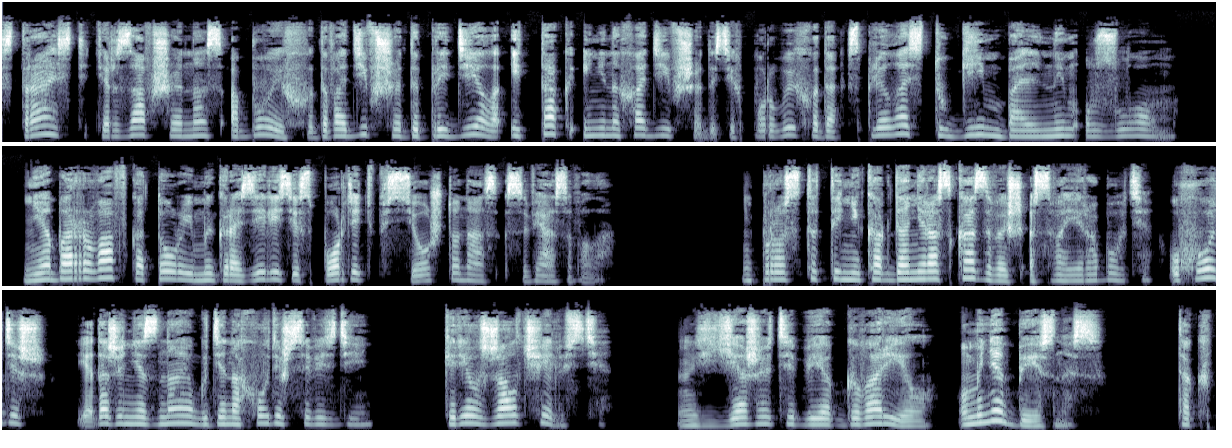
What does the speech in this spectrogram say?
Страсть, терзавшая нас обоих, доводившая до предела и так и не находившая до сих пор выхода, сплелась тугим больным узлом, не оборвав который мы грозились испортить все, что нас связывало. «Просто ты никогда не рассказываешь о своей работе. Уходишь, я даже не знаю, где находишься весь день». Кирилл сжал челюсти. «Я же тебе говорил, у меня бизнес». «Так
